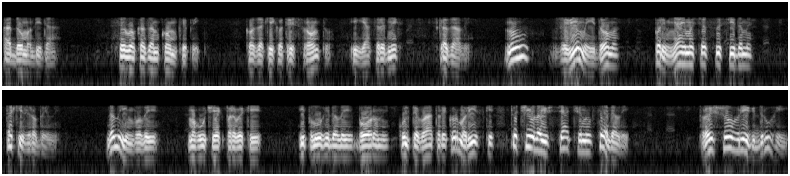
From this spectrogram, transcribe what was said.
А дома біда. Село казанком кипить. Козаки, котрі з фронту, і я серед них, сказали ну, живі ми і дома, порівняємося з сусідами. Так і зробили. Дали їм воли, могучі, як паровики, і плуги дали, борони, культиватори, корморізки, точила і всячину все дали. Пройшов рік другий,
